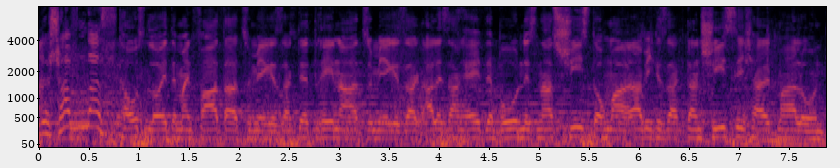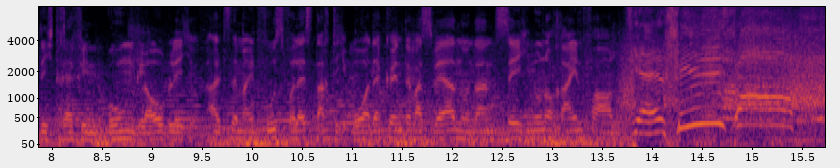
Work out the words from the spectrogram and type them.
Wir schaffen das. Tausend Leute, mein Vater hat zu mir gesagt, der Trainer hat zu mir gesagt, alle sagen, hey, der Boden ist nass, schieß doch mal. Da habe ich gesagt, dann schieße ich halt mal und ich treffe ihn unglaublich. Und als er meinen Fuß verlässt, dachte ich, oh, der könnte was werden und dann sehe ich ihn nur noch reinfahren. Fiel schießt! Tor!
